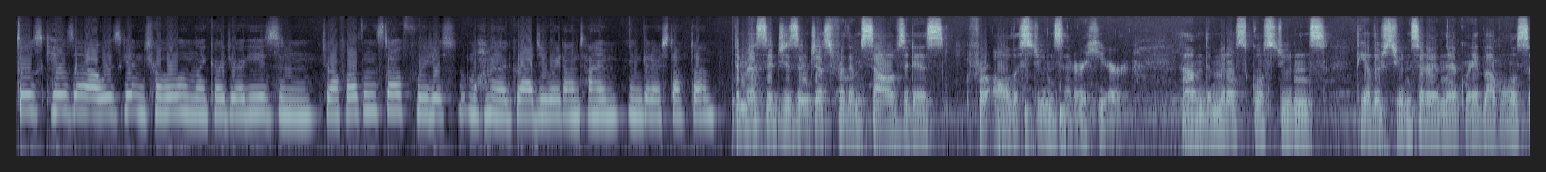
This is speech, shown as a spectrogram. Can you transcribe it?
those kids that always get in trouble and like our druggies and dropouts and stuff. We just want to graduate on time and get our stuff done. The message isn't just for themselves, it is for all the students that are here. Um, the middle school students, the other students that are in their grade levels.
